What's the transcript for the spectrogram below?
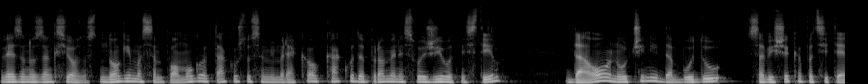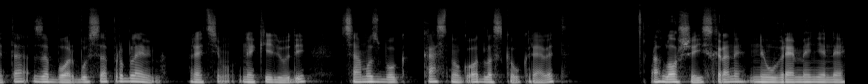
vezano za anksioznost. Mnogima sam pomogao tako što sam im rekao kako da promene svoj životni stil, da on učini da budu sa više kapaciteta za borbu sa problemima. Recimo, neki ljudi samo zbog kasnog odlaska u krevet, a loše ishrane, neuvremenjene,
